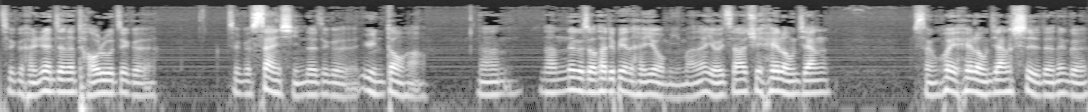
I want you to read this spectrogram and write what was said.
这个很认真的投入这个这个善行的这个运动，哈。那那那个时候他就变得很有名嘛。那有一次他去黑龙江省会黑龙江市的那个。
